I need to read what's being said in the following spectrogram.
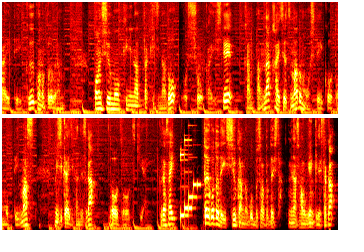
えていくこのプログラム。今週も気になった記事などを紹介して簡単な解説などもしていこうと思っています。短い時間ですが、どうぞお付き合いください。ということで1週間のご無沙汰でした。皆さんお元気でしたか？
